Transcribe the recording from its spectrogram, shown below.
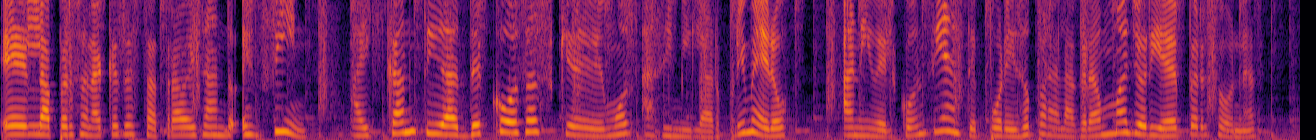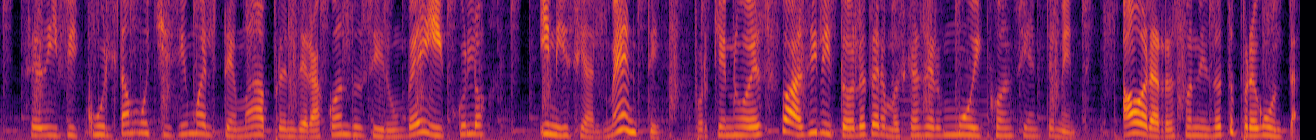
eh, la persona que se está atravesando, en fin, hay cantidad de cosas que debemos asimilar primero a nivel consciente. Por eso para la gran mayoría de personas se dificulta muchísimo el tema de aprender a conducir un vehículo inicialmente, porque no es fácil y todo lo tenemos que hacer muy conscientemente. Ahora, respondiendo a tu pregunta,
